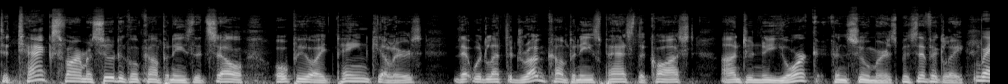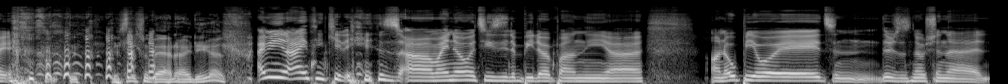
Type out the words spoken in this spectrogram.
to tax pharmaceutical companies that sell opioid painkillers that would let the drug companies pass the cost on to New York consumers specifically. Right. is this a bad idea? I mean, I think it is. Um, I know it's easy to beat up on the uh, on opioids, and there's this notion that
